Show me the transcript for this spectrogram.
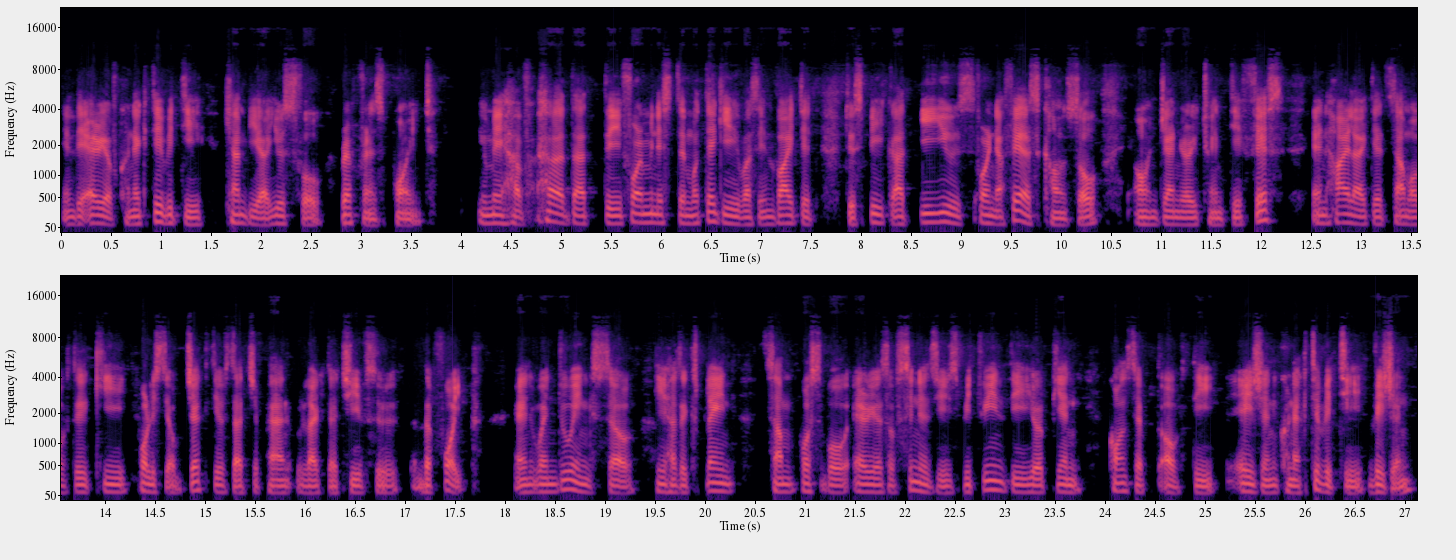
in the area of connectivity can be a useful reference point. You may have heard that the Foreign Minister Motegi was invited to speak at EU's Foreign Affairs Council on January 25th and highlighted some of the key policy objectives that Japan would like to achieve through the FOIP. And when doing so, he has explained some possible areas of synergies between the European concept of the Asian connectivity vision.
